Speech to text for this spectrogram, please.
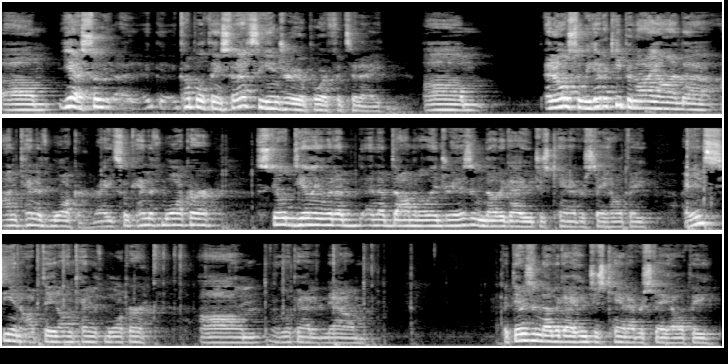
Um, yeah, so a couple of things. So that's the injury report for today. Um, and also, we got to keep an eye on uh, on Kenneth Walker, right? So Kenneth Walker Still dealing with an abdominal injury. This is another guy who just can't ever stay healthy. I didn't see an update on Kenneth Walker. Um, look at it now. But there's another guy who just can't ever stay healthy.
